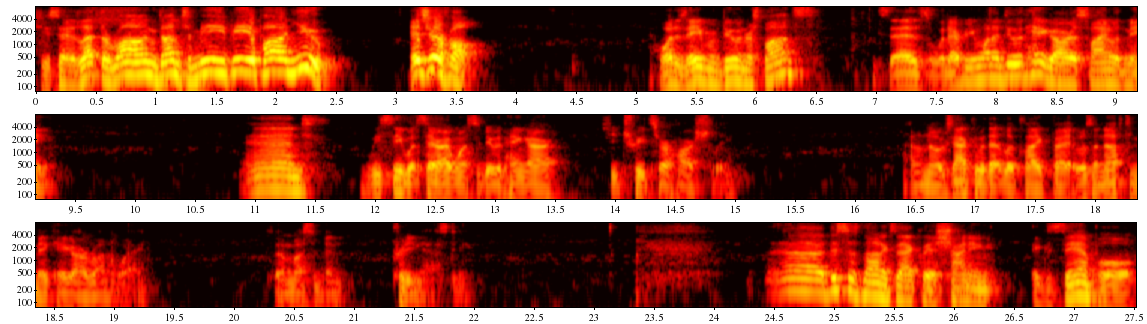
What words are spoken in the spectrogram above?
She said, Let the wrong done to me be upon you. It's your fault. What does Abram do in response? He says, Whatever you want to do with Hagar is fine with me. And we see what Sarai wants to do with Hagar. She treats her harshly. I don't know exactly what that looked like, but it was enough to make Hagar run away. So it must have been pretty nasty uh, this is not exactly a shining example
